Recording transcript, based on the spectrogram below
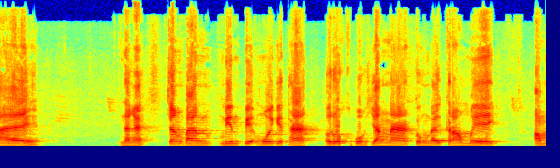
ដែរហ្នឹងហើយ ចឹងបានមានពាក្យមួយគេថារស់ខ្ពស់យ៉ាងណាគង់នៅក្រោមមេឃអំ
